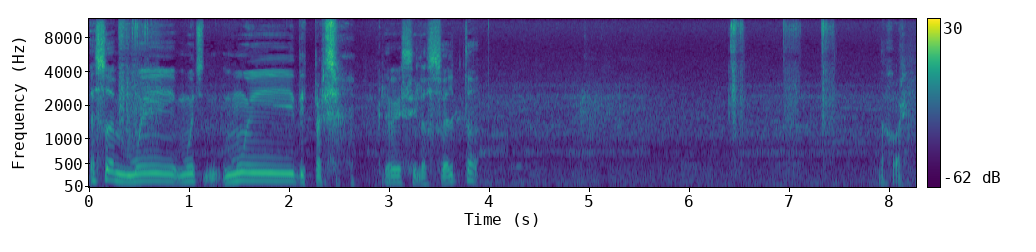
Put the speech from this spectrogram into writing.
Eso es muy, muy, muy disperso. Creo que si lo suelto... Mejor.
